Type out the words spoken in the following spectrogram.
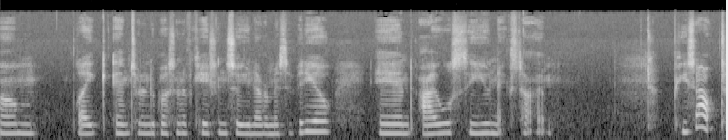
um, like and turn on your post notifications so you never miss a video. And I will see you next time. Peace out.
